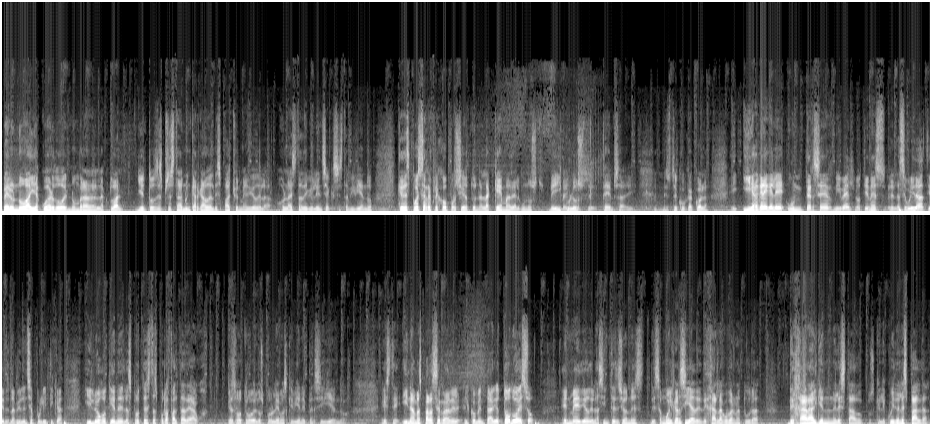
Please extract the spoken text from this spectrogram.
pero no hay acuerdo en nombrar al actual y entonces pues está uno encargado del despacho en medio de la ola esta de violencia que se está viviendo, que después se reflejó, por cierto, en la quema de algunos vehículos, de FEMSA y de Coca-Cola. Y, y, agréguele un tercer nivel, ¿no? Tienes eh, la seguridad, tienes la violencia política y luego tienes las protestas por la falta de agua, que es otro de los problemas que viene persiguiendo. Este, y nada más para cerrar el, el comentario, todo eso en medio de las intenciones de Samuel García de dejar la gubernatura, dejar a alguien en el Estado pues, que le cuide la espalda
